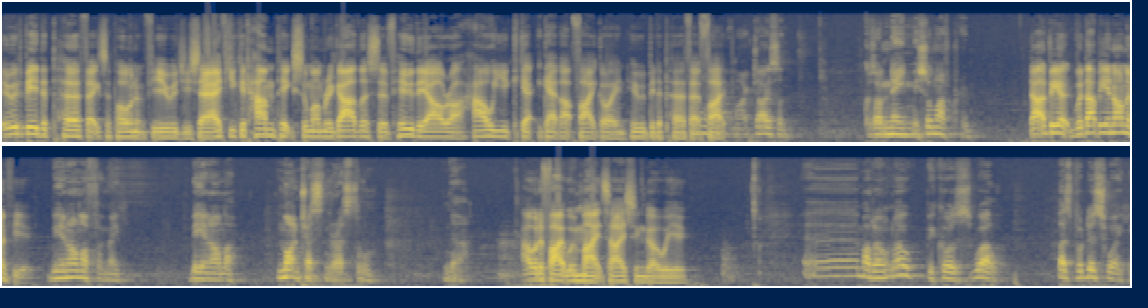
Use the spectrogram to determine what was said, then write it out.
Who would be the perfect opponent for you? Would you say if you could handpick someone, regardless of who they are or how you could get get that fight going, who would be the perfect fight? Mike Tyson. Because I named my son after him. That'd be a, would that be an honour for you? Be an honour for me. Be an honour. I'm not interested in the rest of them. No. How would a fight with Mike Tyson go with you? Um, I don't know because, well, let's put it this way:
